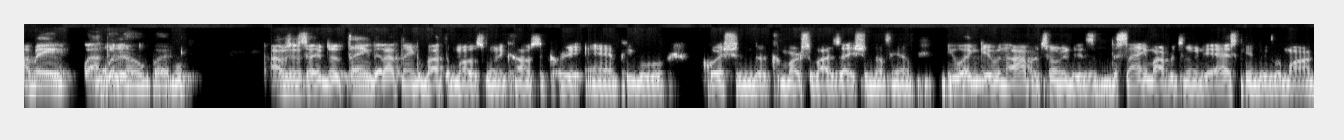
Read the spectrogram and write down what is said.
I mean, Well, I do what it- know, but I was gonna say the thing that I think about the most when it comes to K.R.I.T and people question the commercialization of him. He wasn't given the opportunities, the same opportunity as Kendrick Lamar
